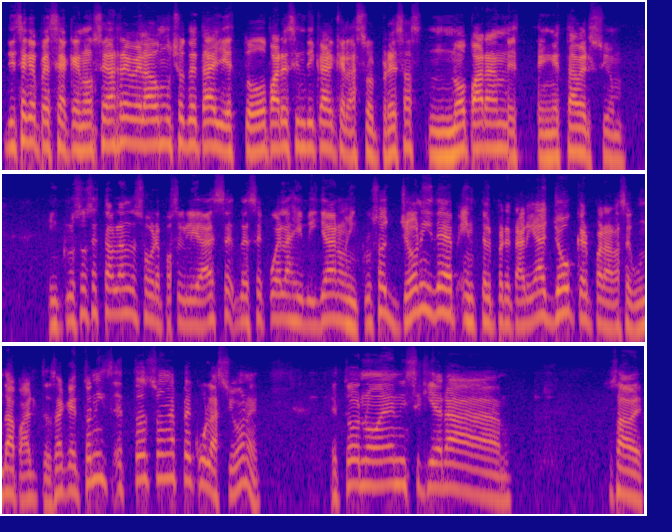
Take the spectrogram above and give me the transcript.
dice que pese a que no se ha revelado muchos detalles, todo parece indicar que las sorpresas no paran en esta versión. Incluso se está hablando sobre posibilidades de secuelas y villanos. Incluso Johnny Depp interpretaría a Joker para la segunda parte. O sea que esto, ni, esto son especulaciones. Esto no es ni siquiera, tú sabes.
